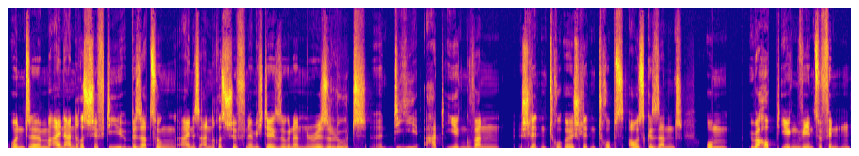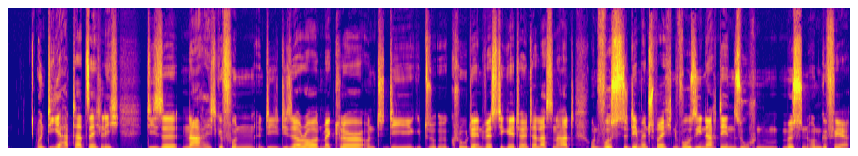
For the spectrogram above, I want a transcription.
Und ähm, ein anderes Schiff, die Besatzung eines anderes Schiffs, nämlich der sogenannten Resolute, die hat irgendwann Schlittentru äh, Schlittentrupps ausgesandt, um überhaupt irgendwen zu finden. Und die hat tatsächlich diese Nachricht gefunden, die dieser Robert McClure und die Crew der Investigator hinterlassen hat und wusste dementsprechend, wo sie nach denen suchen müssen ungefähr.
